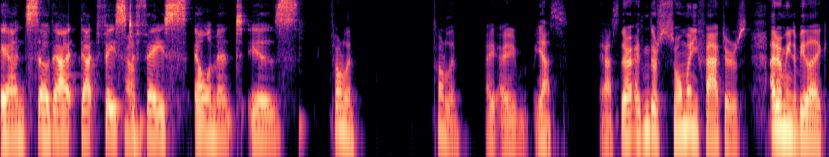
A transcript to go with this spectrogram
and so that that face to face element is Totally. Totally. I, I yes. Yes. There I think there's so many factors. I don't mean to be like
